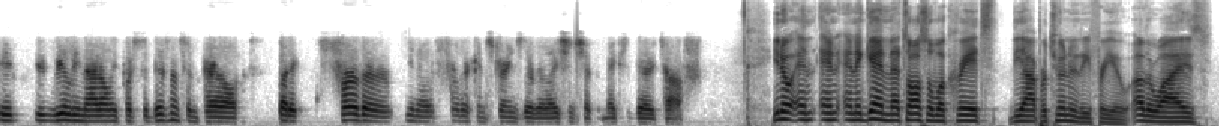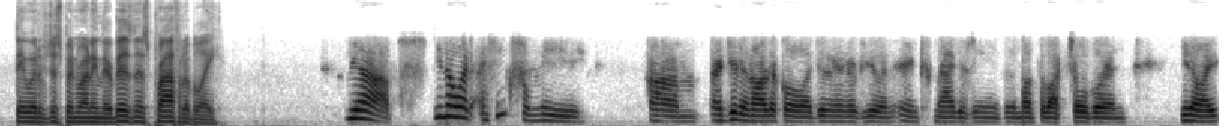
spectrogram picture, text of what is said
it, it really not only puts the business in peril, but it further, you know, it further constrains their relationship. It makes it very tough. You know, and, and, and again, that's also what creates the opportunity for you. Otherwise, they would have just been running their business profitably. Yeah. You know what? I think for me, um, I did an article, I did an interview in Inc. magazine in the month of October, and you know, I,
